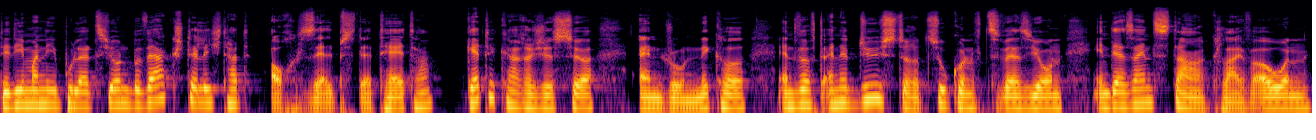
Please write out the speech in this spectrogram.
der die Manipulation bewerkstelligt hat, auch selbst der Täter? Gattaca-Regisseur Andrew Nichol entwirft eine düstere Zukunftsversion, in der sein Star Clive Owen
